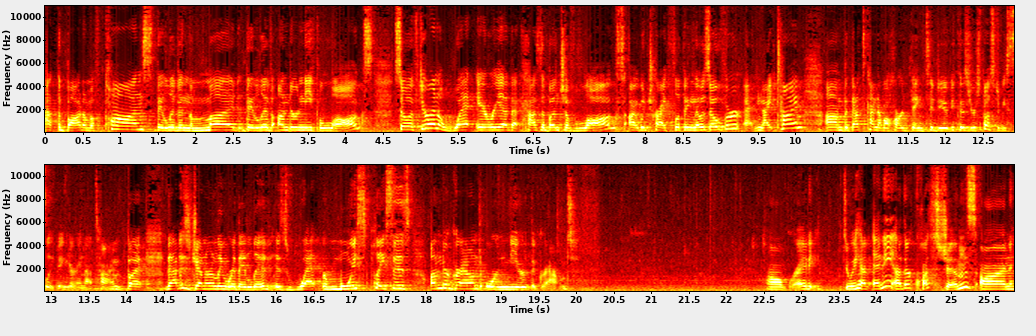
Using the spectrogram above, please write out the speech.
at the bottom of ponds, they live in the mud, they live underneath logs. So if you're in a wet area that has a bunch of logs, I would try flipping those over at nighttime, um, but that's kind of a hard thing to do because you're supposed to be sleeping during that time. But that is generally where they live is wet or moist places, underground or near the ground. Alrighty. Do we have any other questions on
